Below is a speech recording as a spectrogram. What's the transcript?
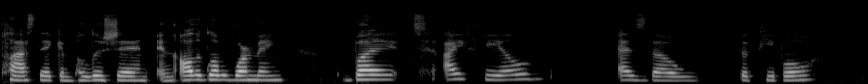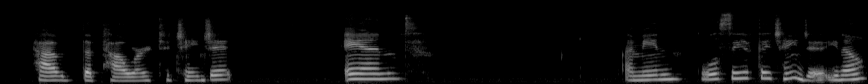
plastic and pollution and all the global warming. But I feel as though the people have the power to change it. And I mean, we'll see if they change it, you know?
